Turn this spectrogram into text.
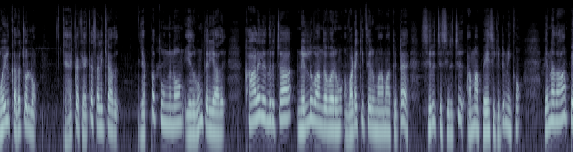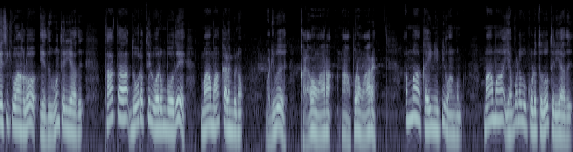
மொயில் கதை சொல்லும். கேட்க கேட்க சலிக்காது. எப்போ தூங்கினோம் எதுவும் தெரியாது. காலையில் எழுந்திரிச்சா நெல் வாங்க வரும் வடக்கி தெரு மாமா கிட்ட சிரித்து சிரித்து அம்மா பேசிக்கிட்டு நிற்கும் என்னதான் பேசிக்குவாங்களோ எதுவும் தெரியாது. தாத்தா தூரத்தில் வரும்போதே மாமா கிளம்பிடும். வடிவு கிழவன் வாரான். நான் அப்புறம் வாரேன். அம்மா கை நீட்டி வாங்கும். மாமா எவ்வளவு கொடுத்ததோ தெரியாது.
